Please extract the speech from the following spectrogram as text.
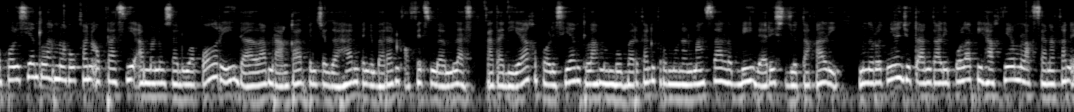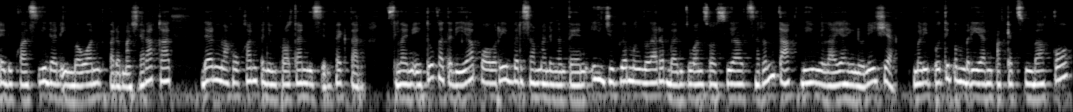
kepolisian telah melakukan operasi Amanusa 2 Polri dalam rangka pencegahan penyebaran COVID-19. Kata dia, kepolisian telah membubarkan kerumunan massa lebih dari sejuta kali. Menurutnya, jutaan kali pula pihaknya melaksanakan edukasi dan imbauan kepada masyarakat dan melakukan penyemprotan disinfektan. Selain itu, kata dia, Polri bersama dengan TNI juga menggelar bantuan sosial serentak di wilayah Indonesia, meliputi pemberian paket sembako,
